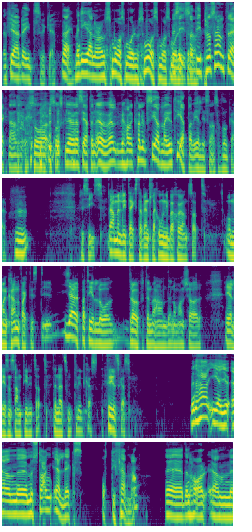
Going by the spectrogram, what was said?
Den fjärde inte så mycket. Nej, men det är ju en av de små, små, små, små, små Precis, så att i procent räknat så, så skulle jag vilja säga att en överväld, vi har en kvalificerad majoritet av elhissarna som funkar. Mm. Precis. Ja, men lite extra ventilation är bara skönt. Så att, och man kan faktiskt hjälpa till och dra upp den med handen om man kör elhissen samtidigt så att den är som trilskas. trilskas. Men det här är ju en eh, Mustang LX 85. Eh, Den har en eh,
